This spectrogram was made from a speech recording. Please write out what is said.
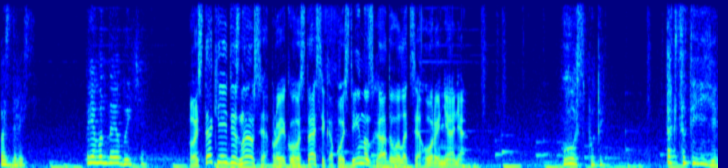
Ось дивись. Прямо одне обличчя. Ось так я й дізнався, про якого Стасіка постійно згадувала ця горе няня. Господи, так це ти і є.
